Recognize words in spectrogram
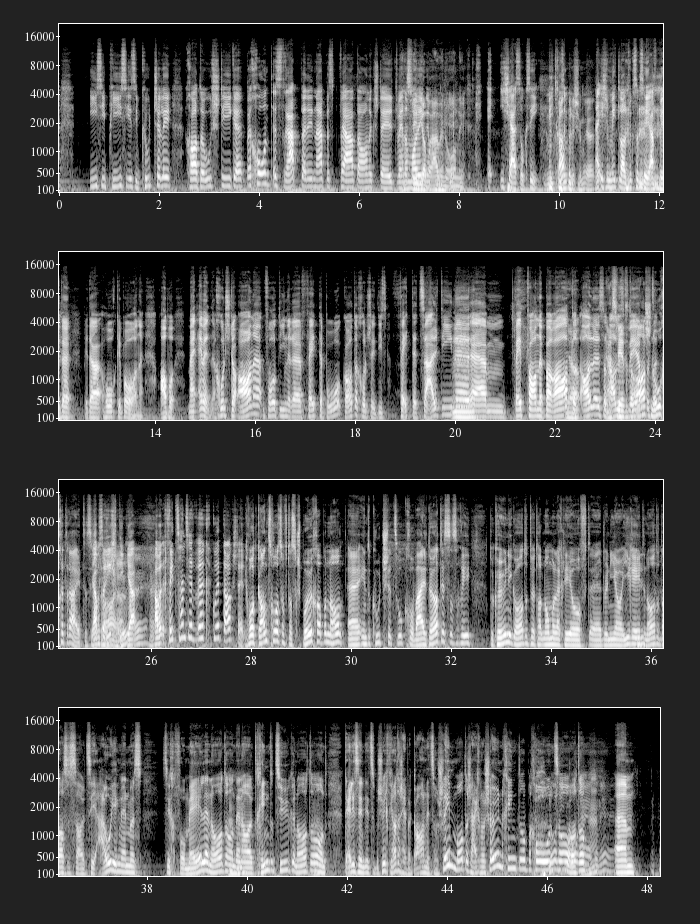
Easy peasy in seinem Kutscheli, kann da aussteigen, bekommt ein Treppchen neben das Pferd angestellt, wenn Das er mal finde ich irgend- aber auch in Ordnung. Äh, Ist ja auch so gewesen. Mit, also, ist immer, ja. Nein, ist im Mittelalter wirklich so gesehen, auch bei den, bei den Hochgeborenen. Aber, mein, eben, dann kommst du da an vor deiner fetten Burg, oder? Kommst du in dein fette Zelt rein, ähm, Bettpfanne parat Ja. und alles und Ja, es alles wird der Arsch so. nachgedreht. Ja, aber so klar, richtig, ja. ja. Ja, ja, ja. Aber ich finde, das haben sie wirklich gut dargestellt. Ich wollte ganz kurz auf das Gespräch aber noch äh, in der Kutsche zurückkommen, weil dort ist das ein bisschen, der König, oder, tut halt nochmal ein bisschen auf äh, Draeneo einreden, Mhm. oder, dass es halt sie auch irgendwann muss sich vermählen, oder, und Mhm. dann halt Kinder zeugen, oder, und die Eltern sind jetzt beschwichtigt, ja, das ist eben gar nicht so schlimm, oder, das ist eigentlich noch schön, Kinder bekommen und so, oder. Ähm,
